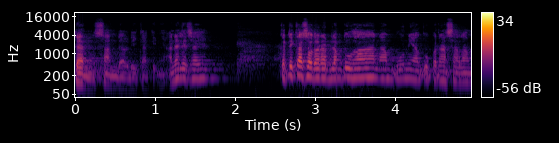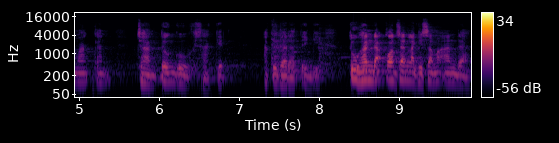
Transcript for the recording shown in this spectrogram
dan sandal di kakinya. Anda lihat saya? Ketika saudara bilang, Tuhan ampuni aku pernah salah makan. Jantungku sakit, aku darah tinggi. Tuhan tidak konsen lagi sama Anda.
